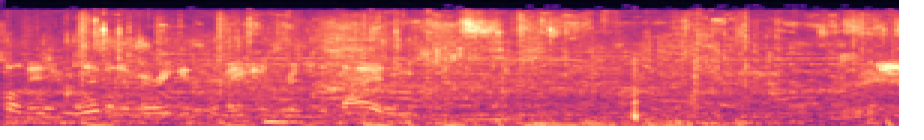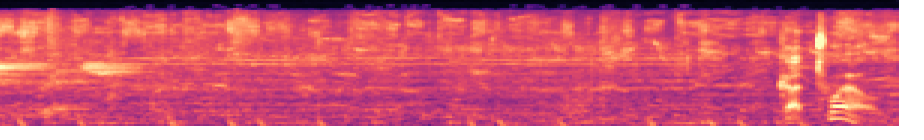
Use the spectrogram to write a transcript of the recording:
Problem is we live in a very information-rich society. Cut 12.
